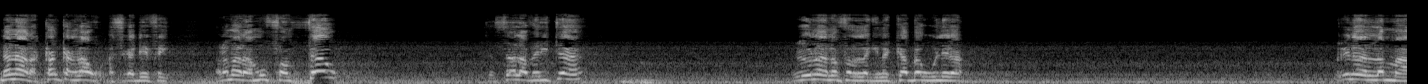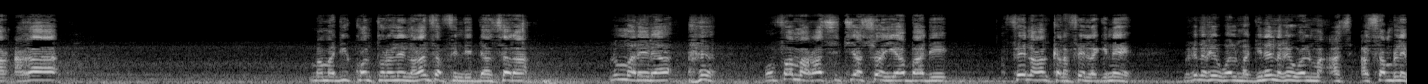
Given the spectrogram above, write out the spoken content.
ra kan kan ga asiga de fe alama ra mu fam feu c'est ça la vérité hein. Yona na fala la Guinée kaba wulera rina lama aga mamadi contrôlé na ansa finde dansara nu marera. On fa ma situation ya bade fe na an kana fe la Guinée. Mais na walma assemblée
